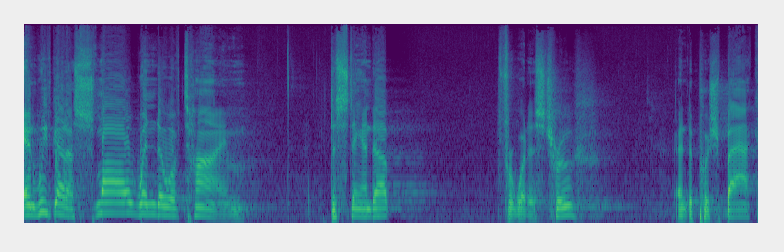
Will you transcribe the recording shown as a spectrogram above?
And we've got a small window of time to stand up for what is truth and to push back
